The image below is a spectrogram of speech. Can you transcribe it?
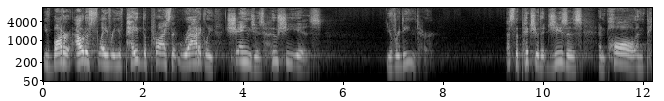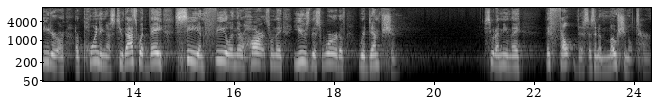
You've bought her out of slavery. You've paid the price that radically changes who she is. You've redeemed her. That's the picture that Jesus and Paul and Peter are, are pointing us to. That's what they see and feel in their hearts when they use this word of redemption. See what I mean? They, they felt this as an emotional term.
